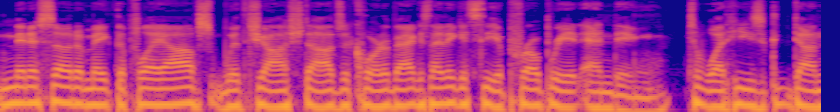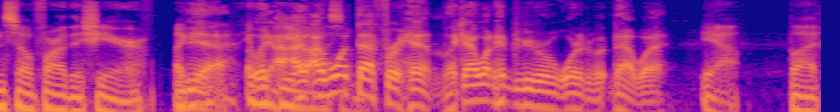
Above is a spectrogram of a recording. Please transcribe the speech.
Minnesota make the playoffs with Josh Dobbs a quarterback because I think it's the appropriate ending to what he's done so far this year. Like, yeah, it would Like, be I, I want that for him. Like I want him to be rewarded that way. Yeah, but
